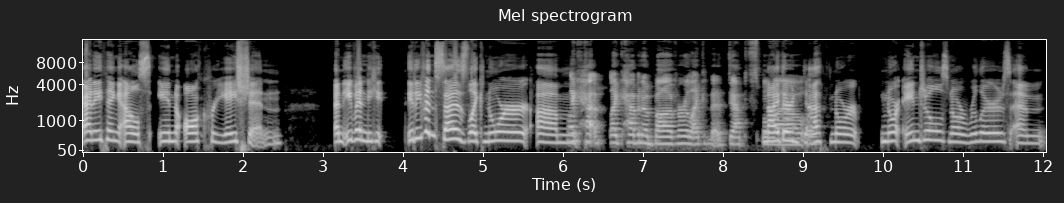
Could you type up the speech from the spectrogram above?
anything else in all creation and even he, it even says like nor um like he- like heaven above or like the depths below. neither death nor nor angels nor rulers and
